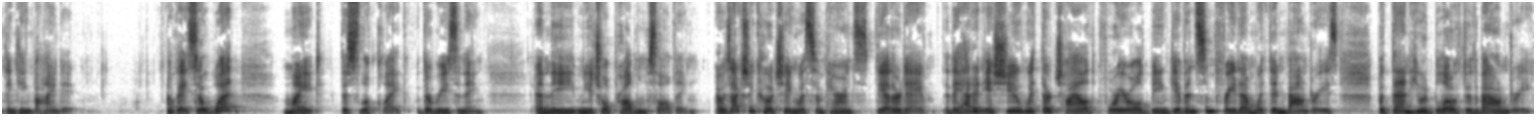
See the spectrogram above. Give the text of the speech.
thinking behind it. Okay, so what might this look like? The reasoning and the mutual problem solving. I was actually coaching with some parents the other day. They had an issue with their child, four year old, being given some freedom within boundaries, but then he would blow through the boundary.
